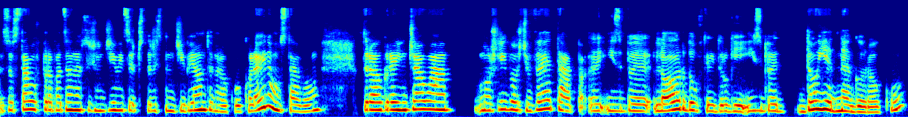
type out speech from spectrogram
zostało wprowadzone w 1949 roku kolejną ustawą, która ograniczała możliwość weta Izby Lordów, tej drugiej Izby, do jednego roku.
